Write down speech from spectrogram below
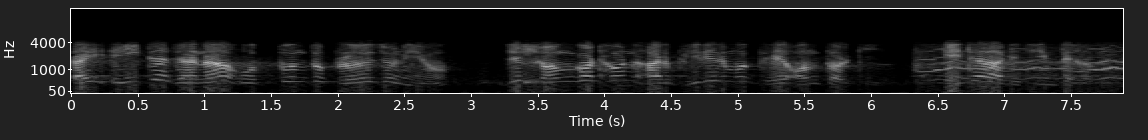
তাই এইটা জানা অত্যন্ত প্রয়োজনীয় যে সংগঠন আর ভিড়ের মধ্যে অন্তর কি, এটা আগে চিনতে হবে।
